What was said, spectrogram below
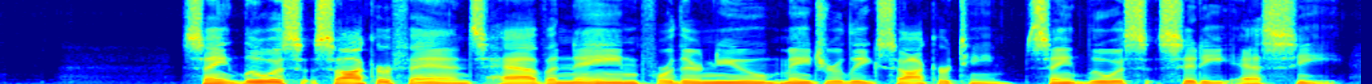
St. Louis soccer fans have a name for their new Major League Soccer team, St. Louis City SC.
